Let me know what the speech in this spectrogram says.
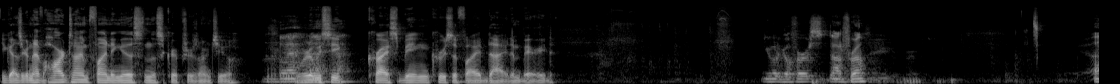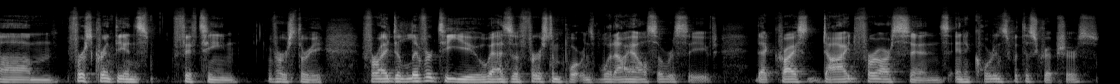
You guys are gonna have a hard time finding this in the scriptures, aren't you? Where do we see Christ being crucified, died, and buried? You want to go first, Don Fro? Um, 1 Corinthians 15, verse 3. For I delivered to you as of first importance what I also received that Christ died for our sins in accordance with the scriptures,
